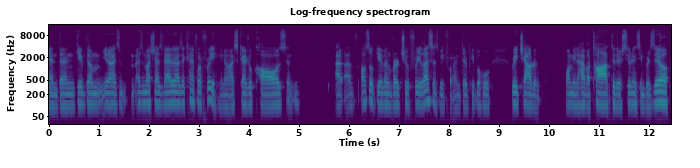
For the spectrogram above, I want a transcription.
and then give them you know as as much as value as I can for free. You know, I schedule calls and I, have also given virtual free lessons before, and there are people who reach out and want me to have a talk to their students in Brazil.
